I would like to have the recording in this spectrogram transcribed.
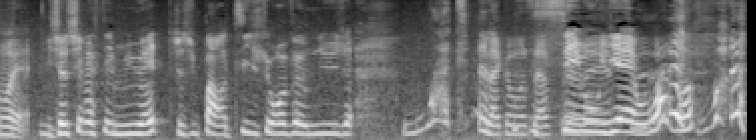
ouais. Je suis restée muette, je suis partie, je suis revenue. Je... What? Elle a commencé à C'est où, yeah, what the fuck?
